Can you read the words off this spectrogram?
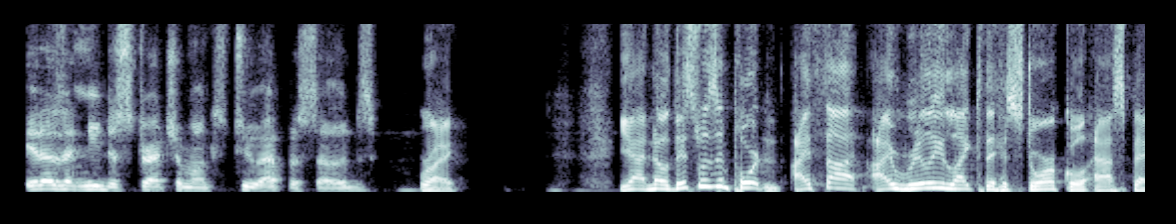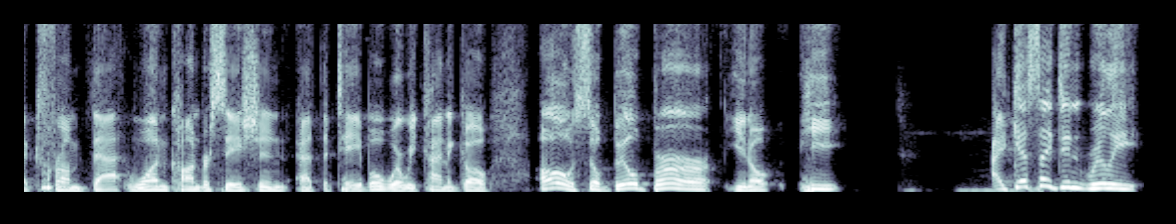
it doesn't need to stretch amongst two episodes. Right. Yeah, no, this was important. I thought I really liked the historical aspect from that one conversation at the table where we kind of go, oh, so Bill Burr, you know, he, I guess I didn't really,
